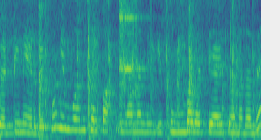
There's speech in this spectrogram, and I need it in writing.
ಗಟ್ಟಿನೇ ಇರಬೇಕು. ನಿಮ್ಗೊಂದು ಸ್ವಲ್ಪ, ಇಲ್ಲ ನನಗೆ ತುಂಬ ಗಟ್ಟಿ ಆಯಿತು ಅನ್ನೋದಾದರೆ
